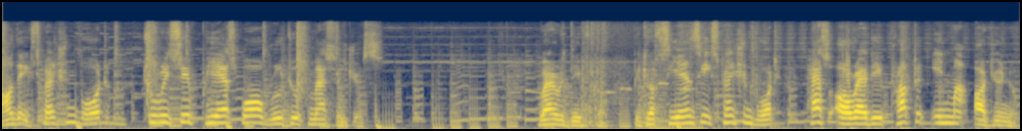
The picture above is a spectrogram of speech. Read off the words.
on the expansion board to receive PS4 Bluetooth messages. Very difficult because CNC expansion board has already plugged in my Arduino.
